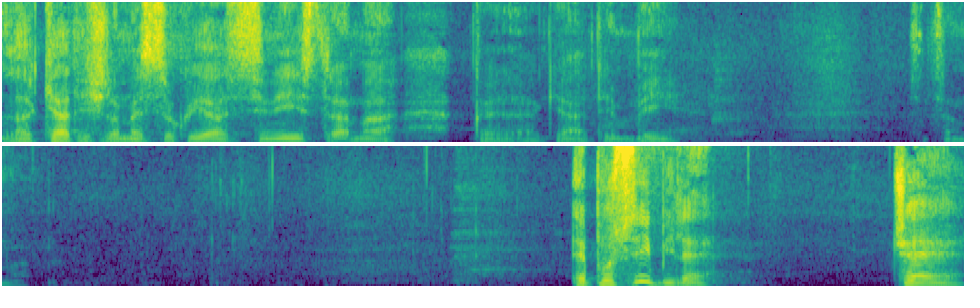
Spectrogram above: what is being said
l'Archiati ce l'ha messo qui a sinistra, ma l'Archiati B. Insomma. È possibile? C'è?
